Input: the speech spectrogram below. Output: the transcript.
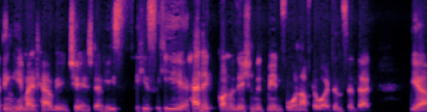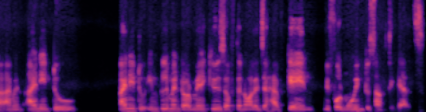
I think he might have been changed. And he's he's he had a conversation with me in phone afterwards and said that yeah i mean i need to i need to implement or make use of the knowledge i have gained before moving to something else.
